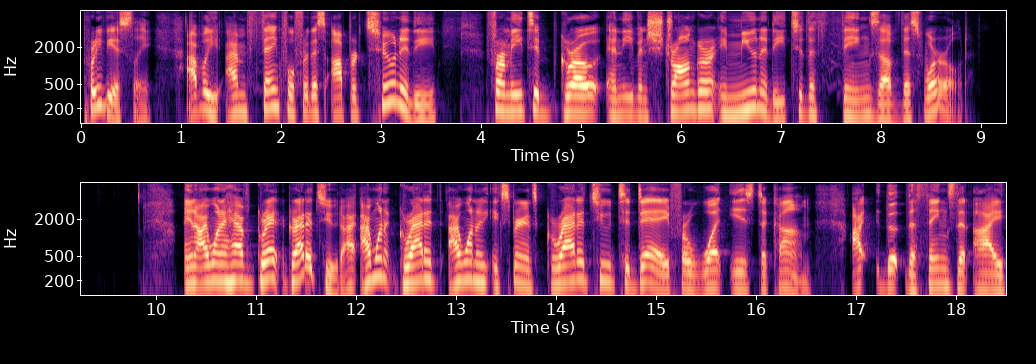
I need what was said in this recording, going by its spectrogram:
previously. I will, I'm thankful for this opportunity for me to grow an even stronger immunity to the things of this world. And I want to have grat- gratitude. I, I want to grat- I want to experience gratitude today for what is to come. I the, the things that I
